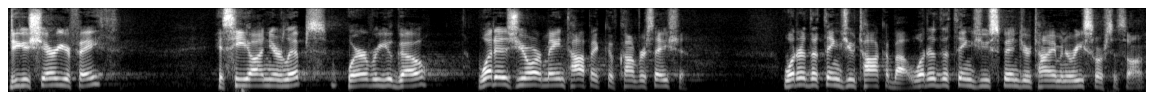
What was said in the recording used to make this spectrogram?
Do you share your faith? Is he on your lips wherever you go? What is your main topic of conversation? What are the things you talk about? What are the things you spend your time and resources on?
